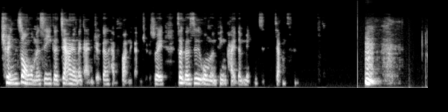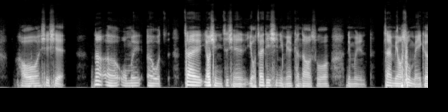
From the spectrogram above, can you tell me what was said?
群众，我们是一个家人的感觉跟 have fun 的感觉，所以这个是我们品牌的名字，这样子。嗯，好哦，谢谢。那呃，我们呃，我在邀请你之前，有在 DC 里面看到说，你们在描述每一个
